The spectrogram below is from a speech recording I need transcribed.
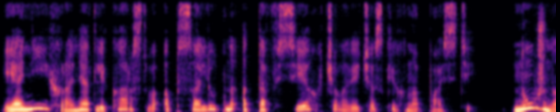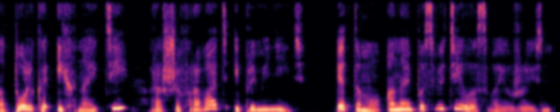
и они хранят лекарства абсолютно ото всех человеческих напастей. Нужно только их найти, расшифровать и применить. Этому она и посвятила свою жизнь.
